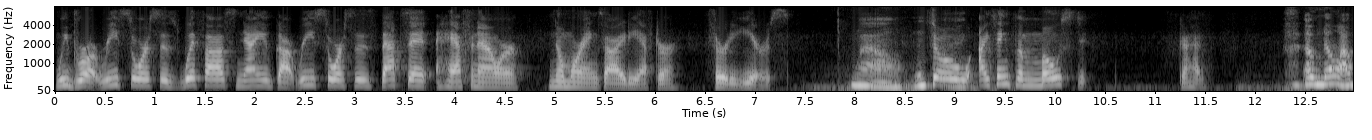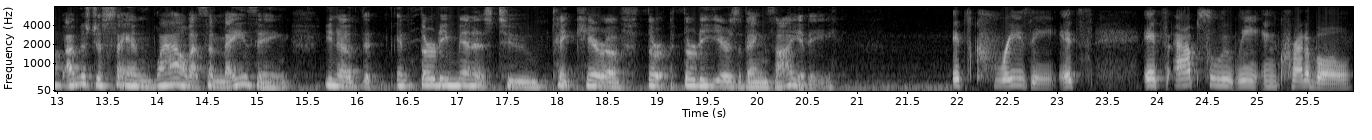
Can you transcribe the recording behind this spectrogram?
We brought resources with us. Now you've got resources. That's it. Half an hour. No more anxiety after 30 years. Wow. Okay. So I think the most. Go ahead. Oh, no, I, I was just saying, wow, that's amazing. You know, that in 30 minutes to take care of thir- 30 years of anxiety. It's crazy. It's it's absolutely incredible.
